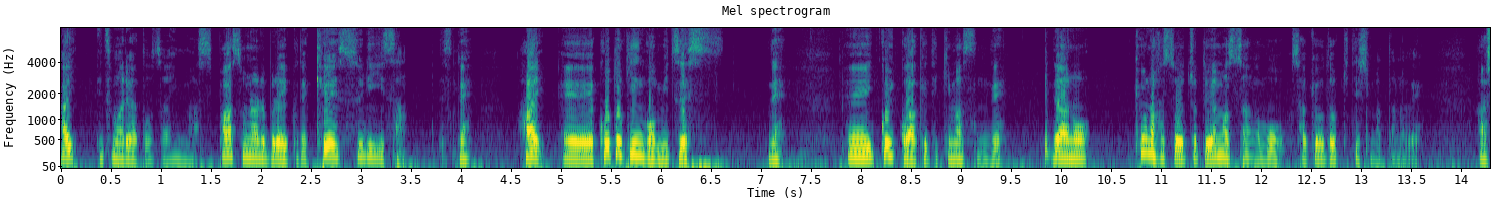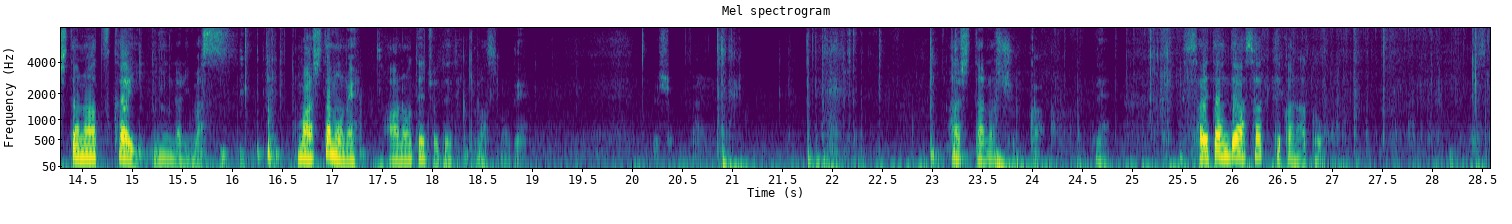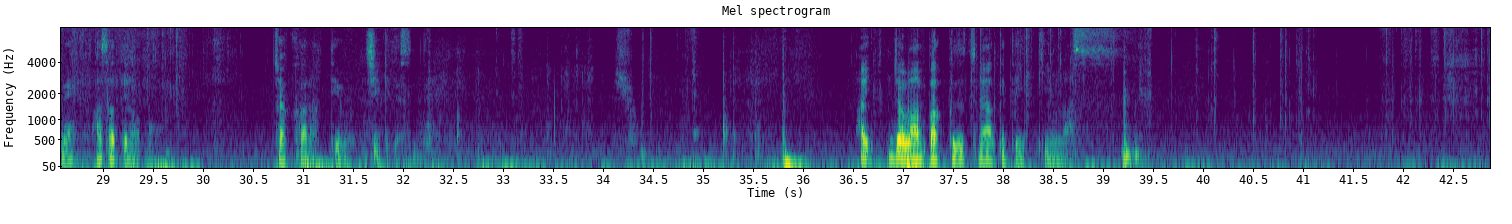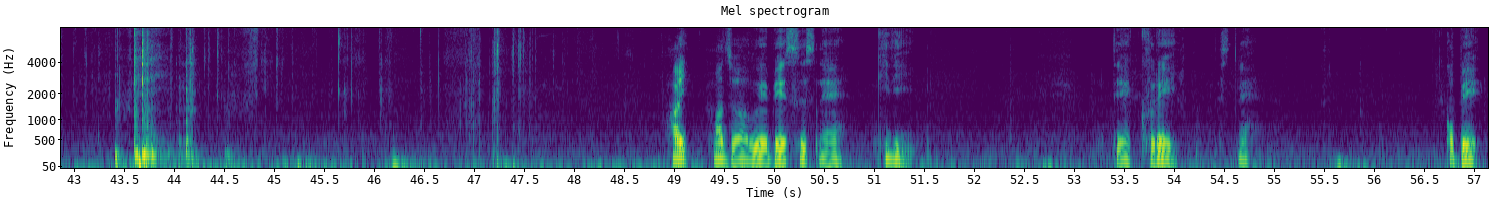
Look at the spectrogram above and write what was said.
はい。いつもありがとうございます。パーソナルブレイクで K3 さんですね。はい。えー、コートキングを3つです。ね。えー、一個一個開けてきますんで。で、あの、今日の発送ちょっと山瀬さんがもう先ほど来てしまったので、明日の扱いになります。まあ明日もね、あの、店長出てきますので。よいしょ。明日の出荷。ね。最短で明後日かなと。ですね。明後日の着かなっていう地域ですんで。はい。じゃあワンパックずつね、開けていきます。はい。まずは上、ベースですね。ギディ。で、クレイですね。コベイ。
